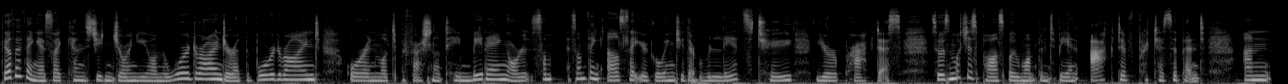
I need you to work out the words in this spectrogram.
The other thing is like can the student join you on the ward round or at the board round or in multi-professional team meeting or some something else that you're going to that relates to your practice? So as much as possible we want them to be an active participant and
